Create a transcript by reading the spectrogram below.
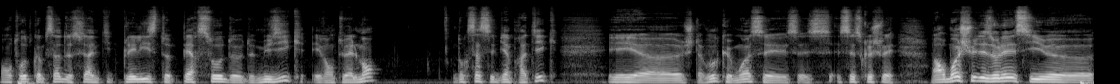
entre autres comme ça, de se faire une petite playlist perso de musique, éventuellement. Donc ça c'est bien pratique et euh, je t'avoue que moi c'est ce que je fais. Alors moi je suis désolé si euh,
